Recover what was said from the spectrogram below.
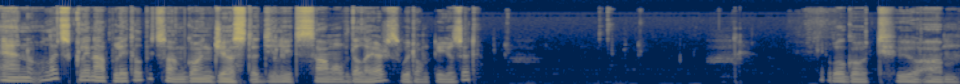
and let's clean up a little bit. So I'm going just to delete some of the layers. We don't use it. We'll go to um,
